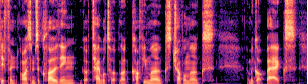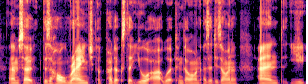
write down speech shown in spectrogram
different items of clothing. We've got tabletop like coffee mugs, travel mugs, and we've got bags. Um, so there's a whole range of products that your artwork can go on as a designer, and you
